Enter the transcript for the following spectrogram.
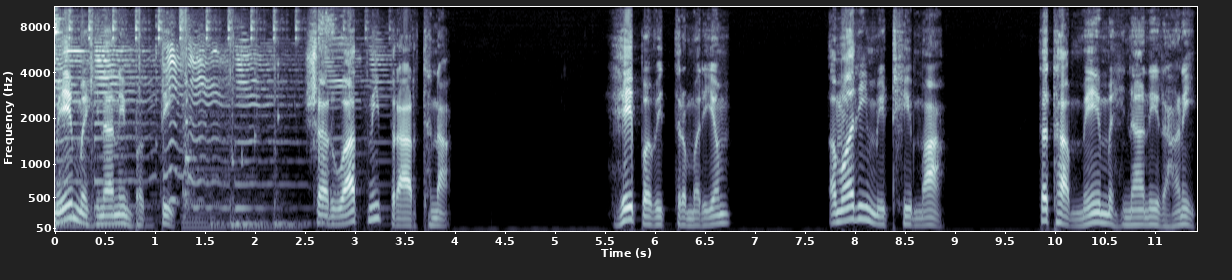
મે મહિનાની ભક્તિ. શરૂઆતની પ્રાર્થના. હે પવિત્ર મરિયમ, અમારી મીઠી માં તથા મે મહિનાની રાણી.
